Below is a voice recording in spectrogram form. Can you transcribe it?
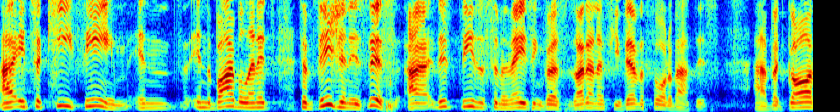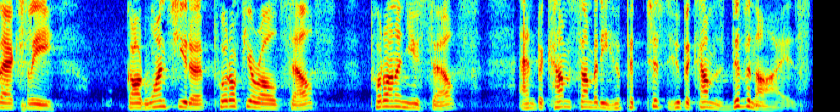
Uh, it's a key theme in, in the Bible, and it's, the vision is this. Uh, this. These are some amazing verses. I don't know if you've ever thought about this, uh, but God actually, God wants you to put off your old self, put on a new self, and become somebody who, partic- who becomes divinized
